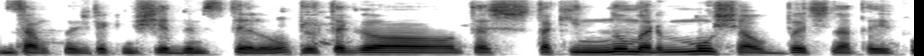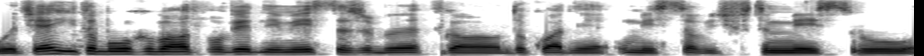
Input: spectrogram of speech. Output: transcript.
zamknąć w jakimś jednym stylu. Dlatego też taki numer musiał być na tej płycie i to było chyba odpowiednie miejsce, żeby go dokładnie umiejscowić w tym miejscu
